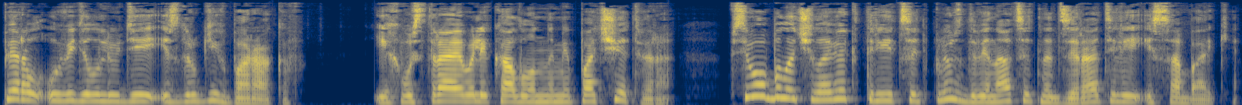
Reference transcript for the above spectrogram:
Перл увидел людей из других бараков. Их выстраивали колоннами по четверо. Всего было человек 30, плюс 12 надзирателей и собаки.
